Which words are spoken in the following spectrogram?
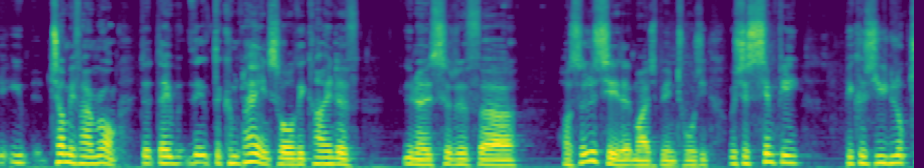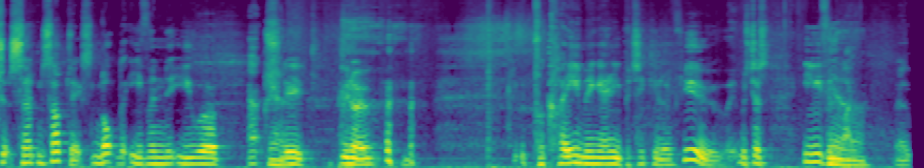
you tell me if I'm wrong, that they, the, the complaints or the kind of, you know, sort of uh, hostility that might have been towards you was just simply because you looked at certain subjects, not that even that you were actually, you know, proclaiming any particular view. It was just even Yeah. like uh,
